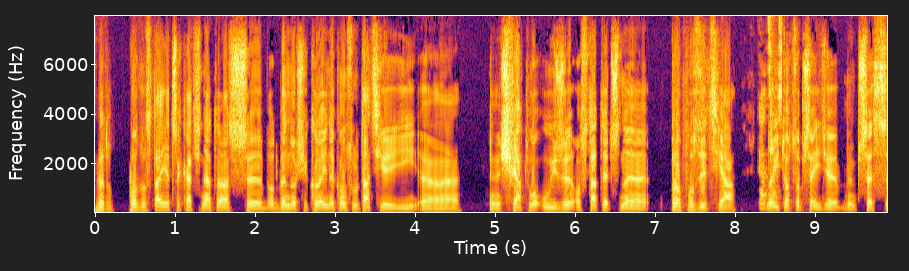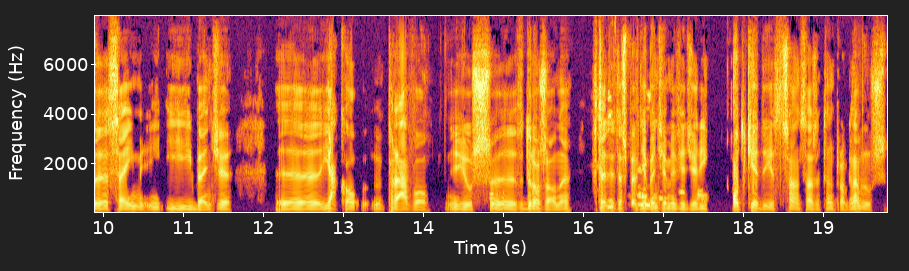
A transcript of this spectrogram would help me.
no pozostaje czekać na to, aż odbędą się kolejne konsultacje i światło ujrzy ostateczne propozycja, no i to, co przejdzie przez Sejm i, i będzie jako prawo już e, wdrożone. Wtedy też pewnie będziemy wiedzieli, od kiedy jest szansa, że ten program ruszy.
